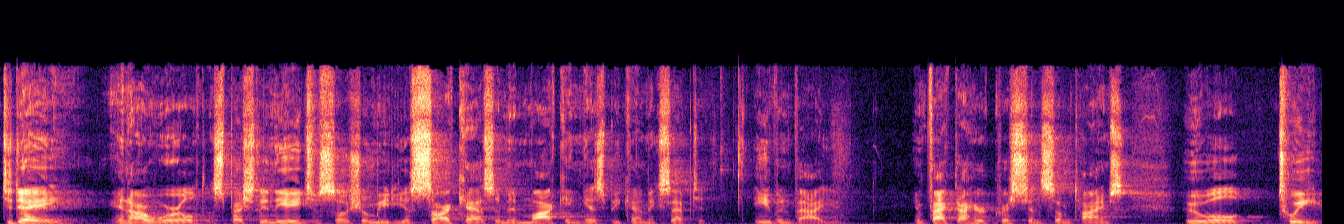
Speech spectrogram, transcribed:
Today, in our world, especially in the age of social media, sarcasm and mocking has become accepted, even valued. In fact, I hear Christians sometimes who will tweet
